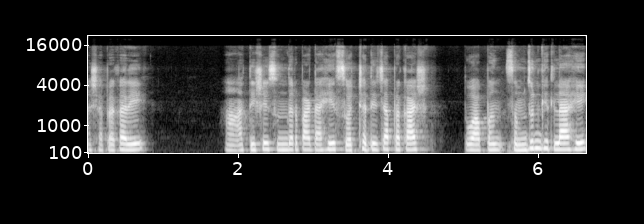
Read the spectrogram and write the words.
अशा प्रकारे हा अतिशय सुंदर पाठ आहे. स्वच्छतेचा प्रकाश तो आपण समजून घेतला आहे.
